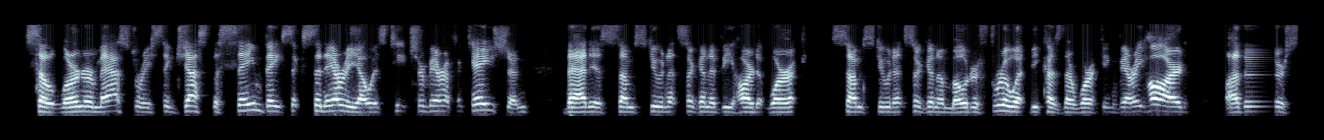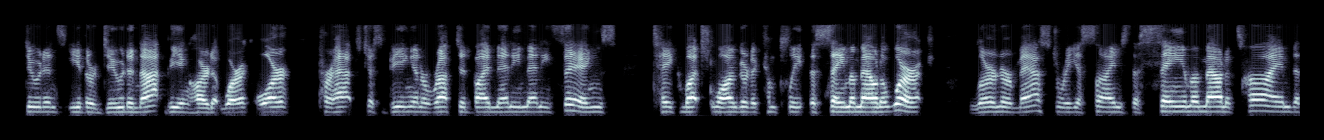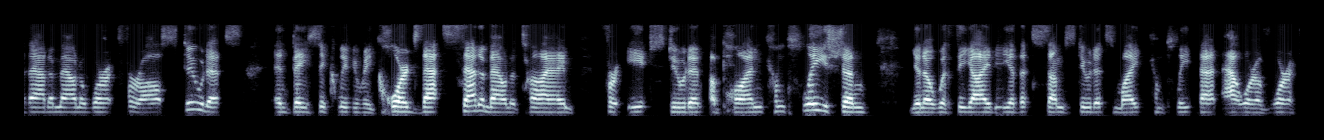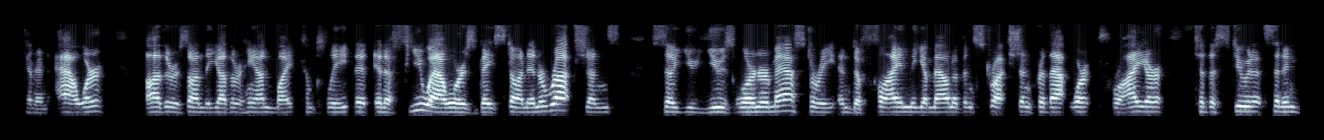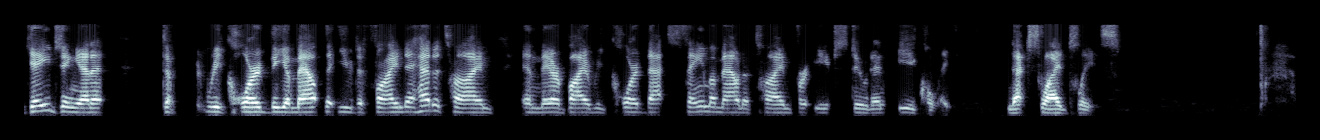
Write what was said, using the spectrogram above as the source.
So learner mastery suggests the same basic scenario as teacher verification. That is, some students are gonna be hard at work, some students are gonna motor through it because they're working very hard. Other students, either due to not being hard at work or perhaps just being interrupted by many, many things, take much longer to complete the same amount of work. Learner mastery assigns the same amount of time to that amount of work for all students and basically records that set amount of time for each student upon completion, you know, with the idea that some students might complete that hour of work in an hour. Others, on the other hand, might complete it in a few hours based on interruptions. So you use learner mastery and define the amount of instruction for that work prior to the students and engaging in it record the amount that you defined ahead of time and thereby record that same amount of time for each student equally. Next slide, please.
